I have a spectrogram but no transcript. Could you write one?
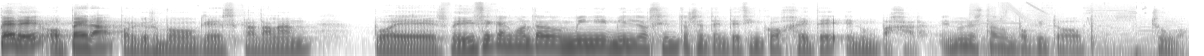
Pere, o Pera, porque supongo que es catalán, pues me dice que ha encontrado un Mini 1275 GT en un pajar, en un estado un poquito chungo,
